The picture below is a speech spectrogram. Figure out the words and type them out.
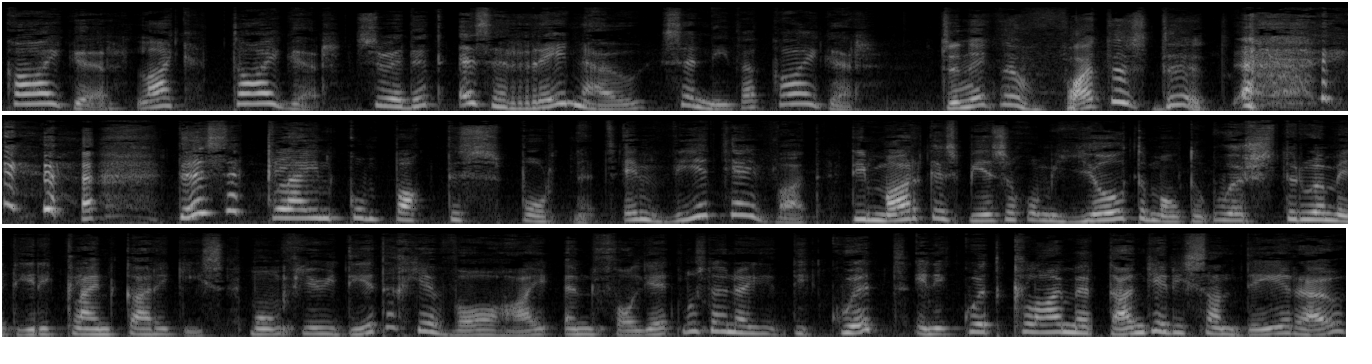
Kiger Like Tiger. So dit is Renault se nuwe Kiger. Dit nou, wat is dit? Dis 'n klein kompakte sportnuts. En weet jy wat? Die mark is besig om heeltemal te oorstroom met hierdie klein karretjies. Maar om vir jou idee te gee waar hy inval, jy het mos nou nou die Quid en die Quid Climber, dan jy die Sandero,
